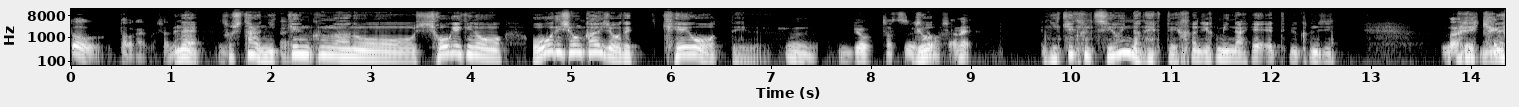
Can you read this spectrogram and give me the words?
と戦いましたね。ね。うんそしたら日健くんが、あのー衝撃のオーディション会場で KO っていう。うん。秒殺してましたね。日健くん強いんだねっていう感じがみんな、へーっていう感じに。まあ、日健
